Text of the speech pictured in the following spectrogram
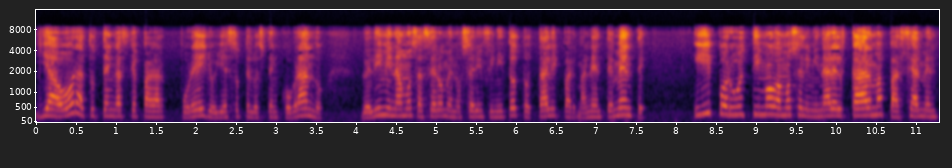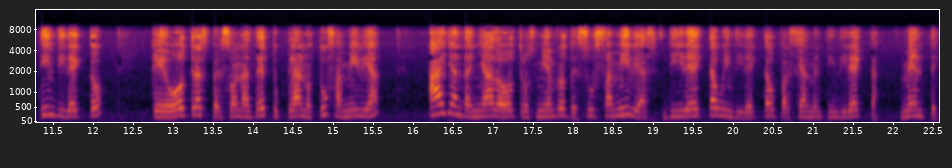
y ahora tú tengas que pagar por ello y eso te lo estén cobrando. Lo eliminamos a cero menos cero infinito total y permanentemente. Y por último vamos a eliminar el karma parcialmente indirecto que otras personas de tu clan o tu familia hayan dañado a otros miembros de sus familias, directa o indirecta o parcialmente indirectamente.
